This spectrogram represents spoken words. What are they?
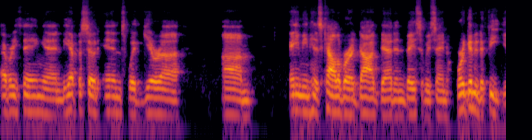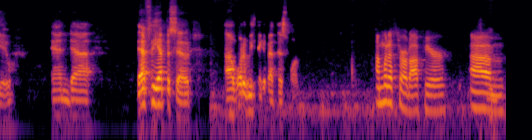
everything. And the episode ends with Gira um, aiming his caliber at Dog Dead and basically saying, "We're going to defeat you." And uh, that's the episode. Uh, what do we think about this one? I'm gonna start off here. Um,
